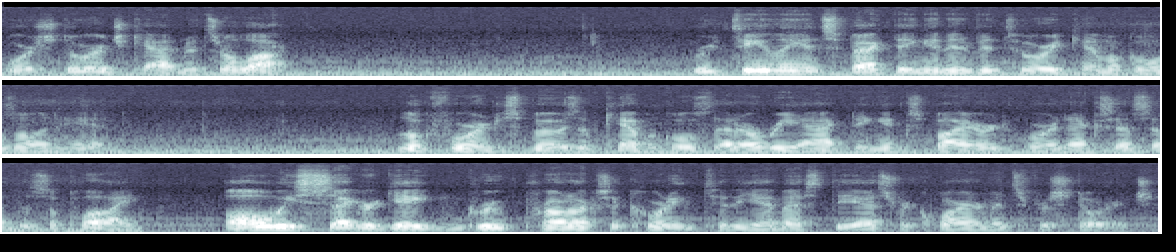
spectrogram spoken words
or storage cabinets are locked. Routinely inspecting and inventory chemicals on hand. Look for and dispose of chemicals that are reacting, expired, or in excess of the supply. Always segregate and group products according to the MSDS requirements for storage.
